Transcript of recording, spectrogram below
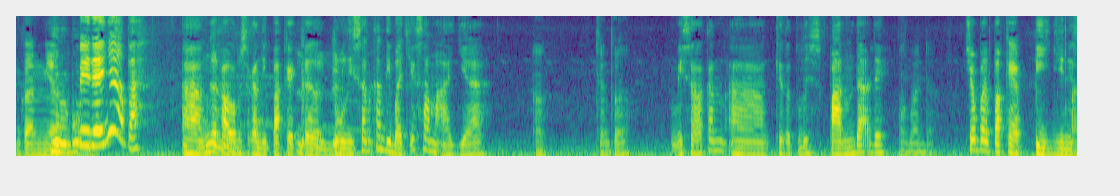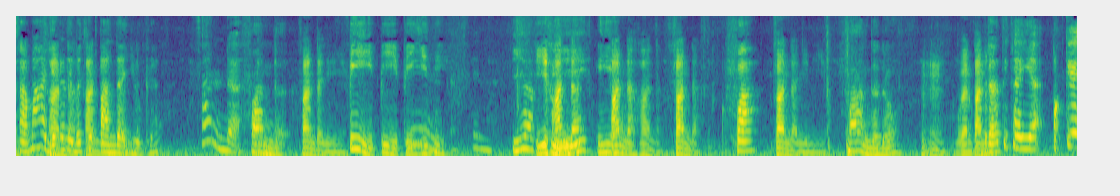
bukan Iya, Bu. bedanya apa? Ah enggak kalau misalkan dipakai ke Iya. tulisan kan dibaca sama aja. Contoh? Misalkan ah, kita tulis panda deh. Oh panda. Coba pakai P gini Panda, sama aja kan panda, dibaca panda, panda panda. juga Vanda Vanda Vanda jadinya. P P P gini iya Iya V Vanda. Iya. Vanda, Vanda. Fa Vanda jadinya. Vanda dong Mm-mm, bukan panda. berarti kayak pakai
